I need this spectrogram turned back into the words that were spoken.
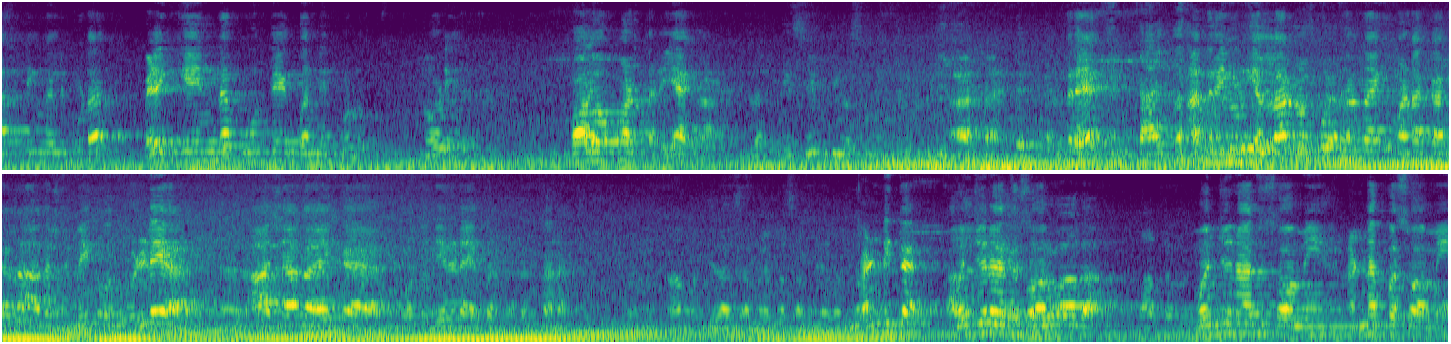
ಸಿಟ್ಟಿಂಗ್ನಲ್ಲಿ ಕೂಡ ಬೆಳಗ್ಗೆಯಿಂದ ಪೂರ್ತಿಯಾಗಿ ಬಂದು ನಿಂತ್ಕೊಂಡು ನೋಡಿ ಫಾಲೋ ಅಪ್ ಮಾಡ್ತಾರೆ ಯಾಕೆ? ಅಂದರೆ ಅಂದರೆ ಇವರು ಎಲ್ಲರೂ ಕೂಡನಾಗಿ ಮಾಡೋಕ್ಕಾಗಲ್ಲ ಆದಷ್ಟು ಬೇಗ ಒಂದು ಒಳ್ಳೆಯ ಆಶಾದಾಯಕ ಒಂದು ನಿರ್ಣಯ ಬರ್ತದೆ ಅಂತ ನಾನು ಆ ಮಂದಿರ ಸಮಯ ಸಮಯವನ್ನು ಖಂಡಿತ. ಮಂಜುನಾಥ ಸ್ವಾಮಿ. ಮಂಜುನಾಥ ಸ್ವಾಮಿ, ಅಣ್ಣಪ್ಪ ಸ್ವಾಮಿ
